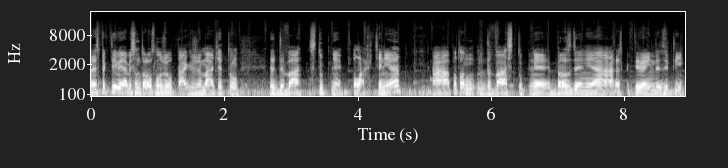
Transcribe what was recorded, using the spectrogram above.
Respektíve ja by som to rozložil tak, že máte tu 2 stupne plachtenia a potom 2 stupne brzdenia, respektíve intenzity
